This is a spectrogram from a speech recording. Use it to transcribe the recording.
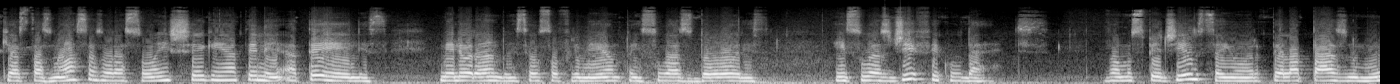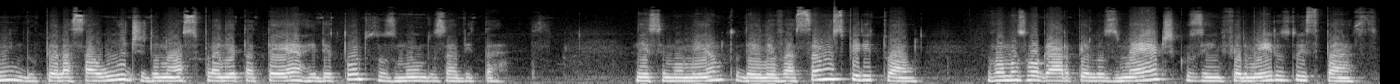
que estas nossas orações cheguem até, até eles, melhorando em seu sofrimento, em suas dores, em suas dificuldades. Vamos pedir, Senhor, pela paz no mundo, pela saúde do nosso planeta Terra e de todos os mundos habitados. Nesse momento de elevação espiritual, vamos rogar pelos médicos e enfermeiros do espaço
